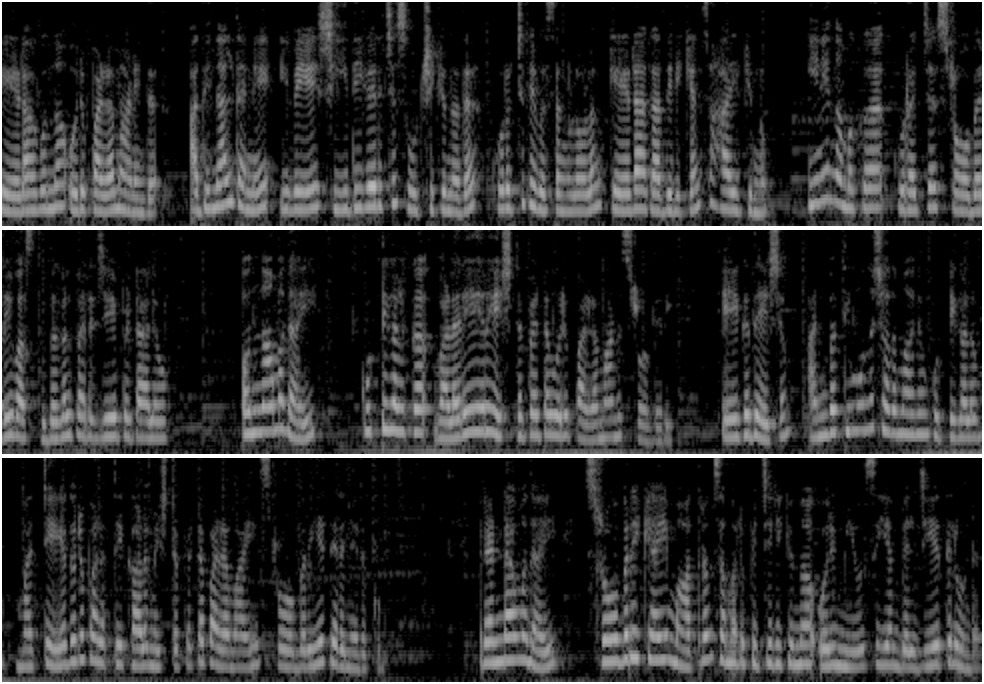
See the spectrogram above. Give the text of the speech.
കേടാകുന്ന ഒരു പഴമാണിത്. അതിനാൽ തന്നെ ഇവയെ ശീതീകരിച്ച് സൂക്ഷിക്കുന്നത് കുറച്ചു ദിവസങ്ങളോളം കേടാകാതിരിക്കാൻ സഹായിക്കുന്നു. ഇനി നമുക്ക് കുറച്ച് സ്ട്രോബെറി വസ്തുതകൾ പരിചയപ്പെട്ടാലോ? ഒന്നാമതായി കുട്ടികൾക്ക് വളരെയേറെ ഇഷ്ടപ്പെട്ട ഒരു പഴമാണ് സ്ട്രോബെറി ഏകദേശം അൻപത്തിമൂന്ന് ശതമാനം കുട്ടികളും മറ്റേതൊരു പഴത്തേക്കാളും ഇഷ്ടപ്പെട്ട പഴമായി സ്ട്രോബെറിയെ തിരഞ്ഞെടുക്കും. രണ്ടാമതായി സ്ട്രോബെറിക്കായി മാത്രം സമർപ്പിച്ചിരിക്കുന്ന ഒരു മ്യൂസിയം ബെൽജിയത്തിലുണ്ട്.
